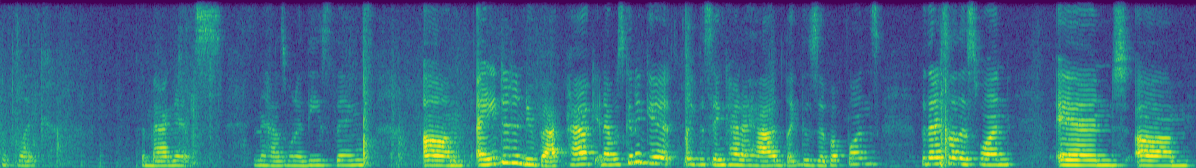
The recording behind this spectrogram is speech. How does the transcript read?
with like the magnets, and it has one of these things. Um, I needed a new backpack, and I was gonna get like the same kind I had, like the zip up ones, but then I saw this one, and um,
